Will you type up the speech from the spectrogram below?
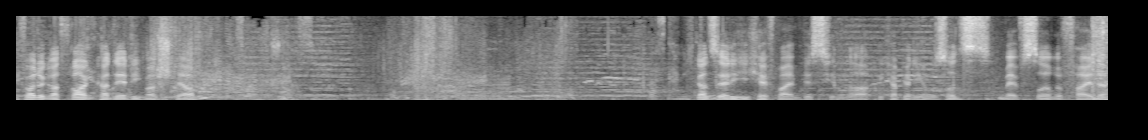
Ich wollte gerade fragen, kann der nicht mal sterben? Ganz ehrlich, ich helfe mal ein bisschen nach. Ich habe ja nicht umsonst Mavs Säurepfeile.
